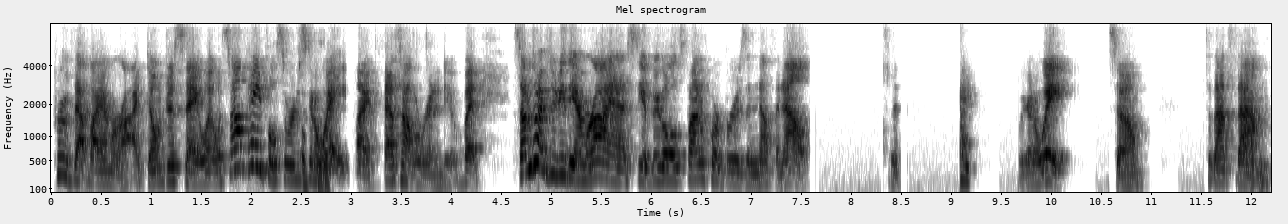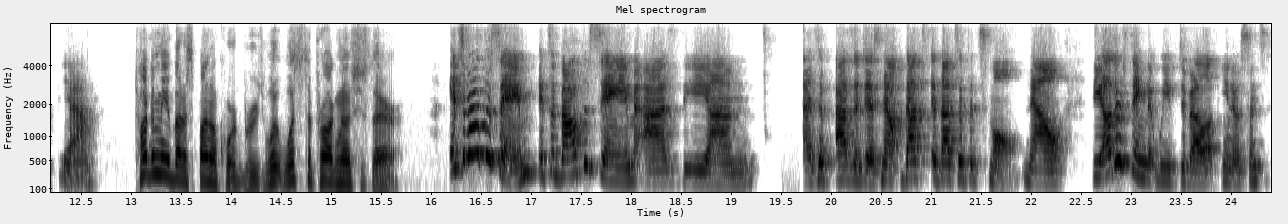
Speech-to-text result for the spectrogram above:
prove that by MRI. Don't just say, well, it's not painful, so we're just going to wait. Like that's not what we're going to do. But sometimes we do the MRI and I see a big old spinal cord bruise and nothing else. We're going to wait. So, so that's them. Yeah. Talk to me about a spinal cord bruise. What what's the prognosis there? Same. It's about the same as the um as a as a disc. Now that's that's if it's small. Now the other thing that we've developed, you know, since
